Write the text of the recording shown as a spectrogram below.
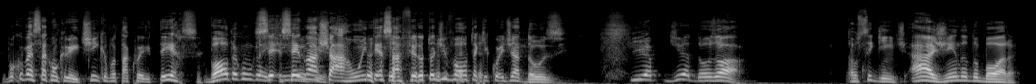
Eu vou conversar com o Cleitinho, que eu vou estar com ele terça. Volta com o Cleitinho. Se ele não filho. achar ruim, terça-feira eu tô de volta aqui com ele dia 12. Dia, dia 12, ó. É o seguinte, a agenda do Bora.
